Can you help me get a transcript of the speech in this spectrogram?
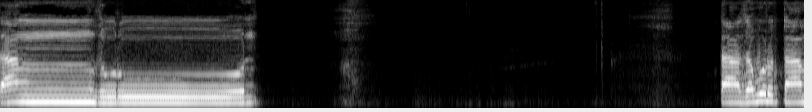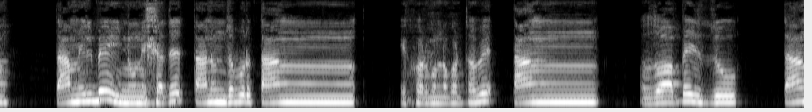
তাং তা জবর তাম তা মিলবে, এই নুনের সাথে। তা নুন জবর তাং, এ খর করতে হবে। তাং জ পেশ জু, তাং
